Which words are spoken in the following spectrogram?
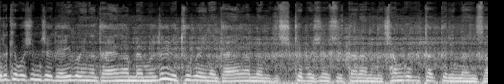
그렇게 보시면 저희 네이버에 있는 다양한 매물들, 유튜브에 있는 다양한 매물들 쉽게 보실 수 있다는 거 참고 부탁드리면서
